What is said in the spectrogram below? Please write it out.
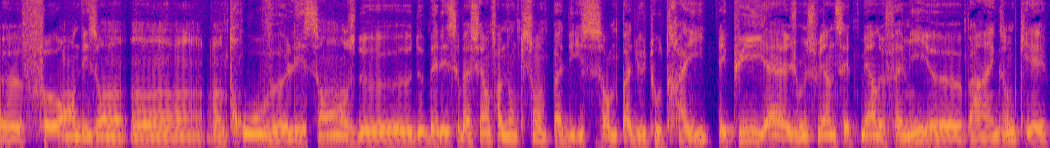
euh, fort en disant on, on trouve l'essence de, de Belle et Sébastien. Enfin donc ils sont pas ils se sentent pas du tout trahis. Et puis il y a, je me souviens de cette mère de famille euh, par exemple qui est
